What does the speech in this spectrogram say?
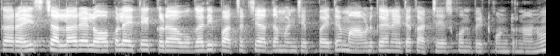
ఇంకా రైస్ చల్లారే లోపలైతే ఇక్కడ ఉగాది పచ్చడి చేద్దామని చెప్పి అయితే మామిడికాయనైతే కట్ చేసుకొని పెట్టుకుంటున్నాను.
